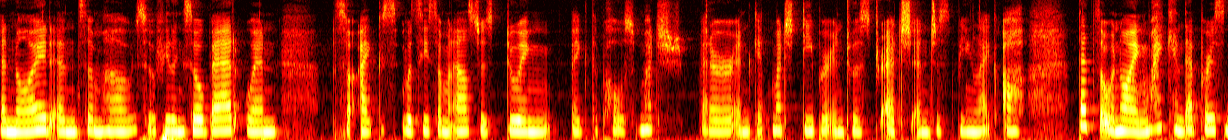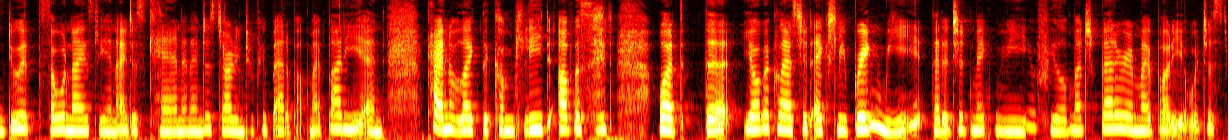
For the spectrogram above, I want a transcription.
annoyed and somehow so feeling so bad when so I would see someone else just doing like the pose much better and get much deeper into a stretch and just being like, oh, that's so annoying. Why can't that person do it so nicely and I just can? And I'm just starting to feel bad about my body and kind of like the complete opposite what the yoga class should actually bring me, that it should make me feel much better in my body. It would just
